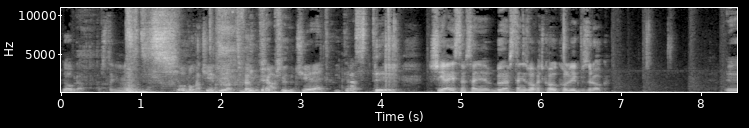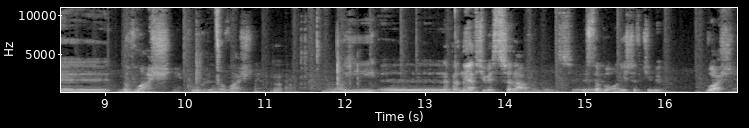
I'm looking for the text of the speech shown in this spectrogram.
Dobra. aż tak Mm. Obok ciebie, łatwemu nie się trafił przyda. cię i teraz ty. Czy ja jestem w stanie, byłem w stanie złapać kogokolwiek wzrok? Yy, no właśnie, kurde, no właśnie. No. No i... Yy, Na pewno ja w ciebie strzelałem, więc. y, Jest to, bo on jeszcze w ciebie... Właśnie.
